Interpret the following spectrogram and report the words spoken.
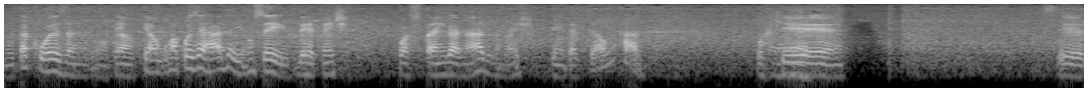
Muita coisa, né? tem, tem alguma coisa errada aí, não sei, de repente posso estar enganado, né? mas tem, deve ter algo errado. Porque é. você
